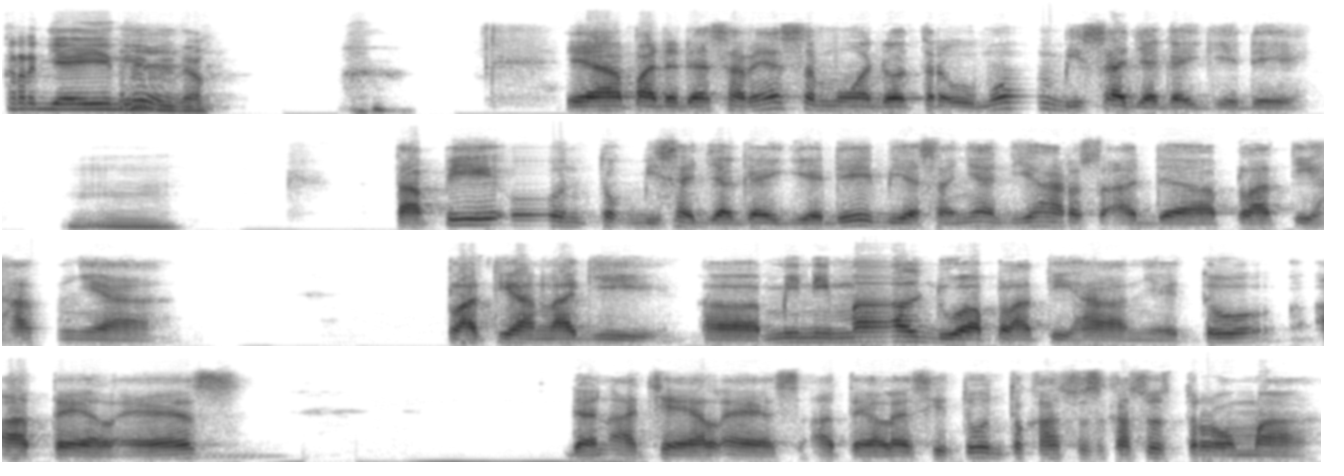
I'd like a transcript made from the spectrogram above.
kerjain gitu dok. Ya pada dasarnya semua dokter umum bisa jaga IGD. Hmm. Tapi untuk bisa jaga IGD biasanya dia harus ada pelatihannya. Pelatihan lagi, eh, minimal dua pelatihan yaitu ATLS dan ACLS. ATLS itu untuk kasus-kasus trauma.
